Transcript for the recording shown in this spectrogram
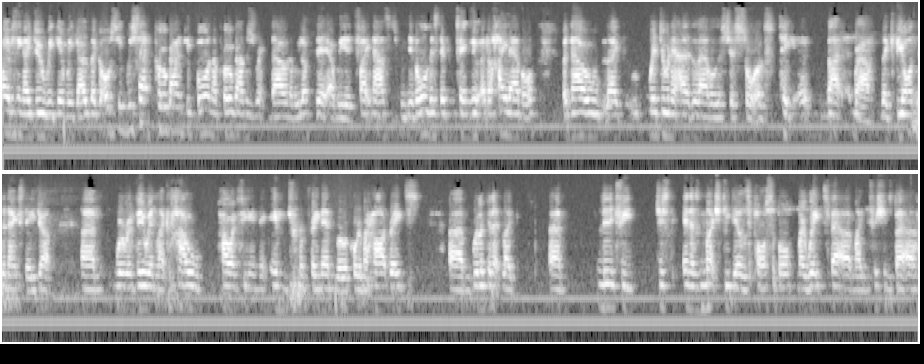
everything I do week in, week out, like obviously we set programs before and our program is written down and we looked at it and we did fight analysis, we did all this different things at a high level. But now, like, we're doing it at a level that's just sort of take that, well, like beyond the next stage up. Um, we're reviewing like how how I'm feeling in from training. We're recording my heart rates. Um, we're looking at like um, literally just in as much detail as possible. My weight's better, my nutrition's better.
